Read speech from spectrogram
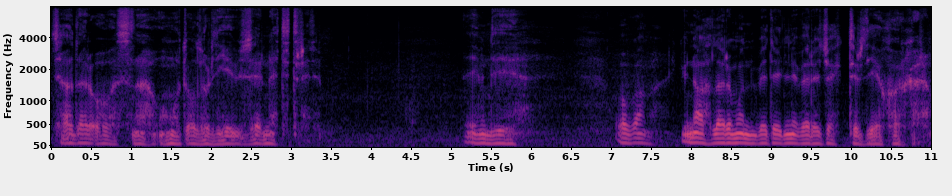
Çağdar Ovası'na umut olur diye üzerine titredim. Şimdi obam günahlarımın bedelini verecektir diye korkarım.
